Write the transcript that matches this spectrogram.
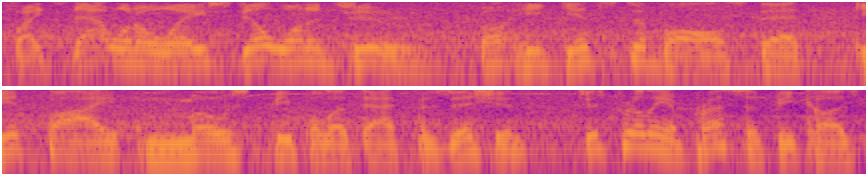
Fights that one away, still one and two. Well, he gets to balls that get by most people at that position. Just really impressive because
